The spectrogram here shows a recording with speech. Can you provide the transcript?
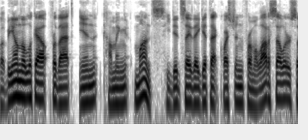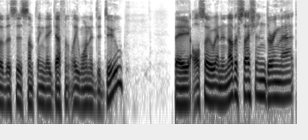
But be on the lookout for that in coming months. He did say they get that question from a lot of sellers, so this is something they definitely wanted to do. They also, in another session during that,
